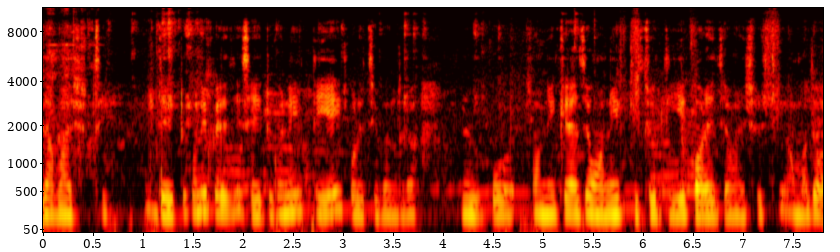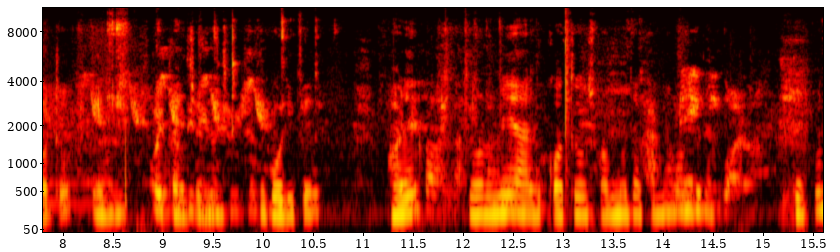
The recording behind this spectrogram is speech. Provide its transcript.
জামা যেইটুকুনি পেরেছি সেইটুকুনি দিয়েই করেছি বন্ধুরা। অনেকে আছে অনেক কিছু দিয়ে করে জামাই ষষ্ঠী। আমাদের অত এমনি তাই জন্য গরিবের ঘরে জন্মে আর কত স্বপ্ন দেখেন না বন্ধুরা। দেখুন।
